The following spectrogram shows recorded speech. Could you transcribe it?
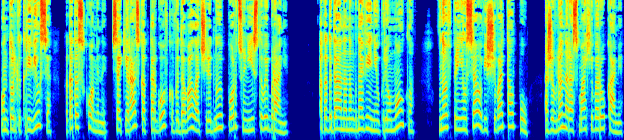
Он только кривился, как от оскомины, всякий раз, как торговка выдавала очередную порцию неистовой брани. А когда она на мгновение приумолкла, вновь принялся увещевать толпу, оживленно расмахивая руками.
